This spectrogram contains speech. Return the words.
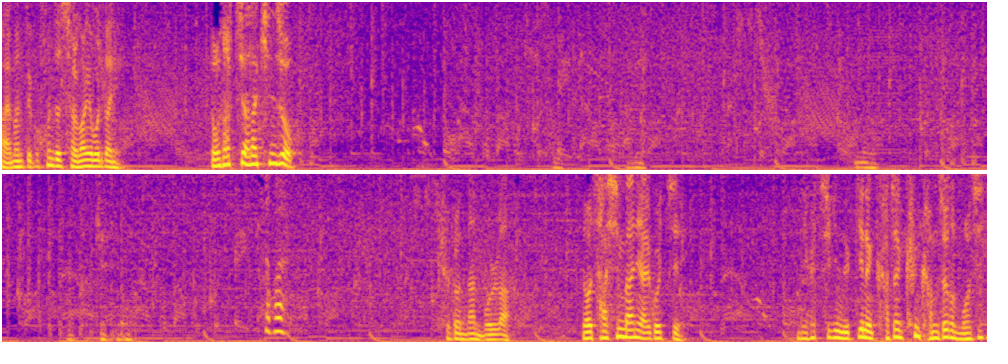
발만 뜨고 혼자 절망해버리다니. 너답지 않아, 킨조! 어떻게 해. 제발. 그건 난 몰라. 너 자신만이 알고 있지. 네가 지금 느끼는 가장 큰 감정은 뭐지?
